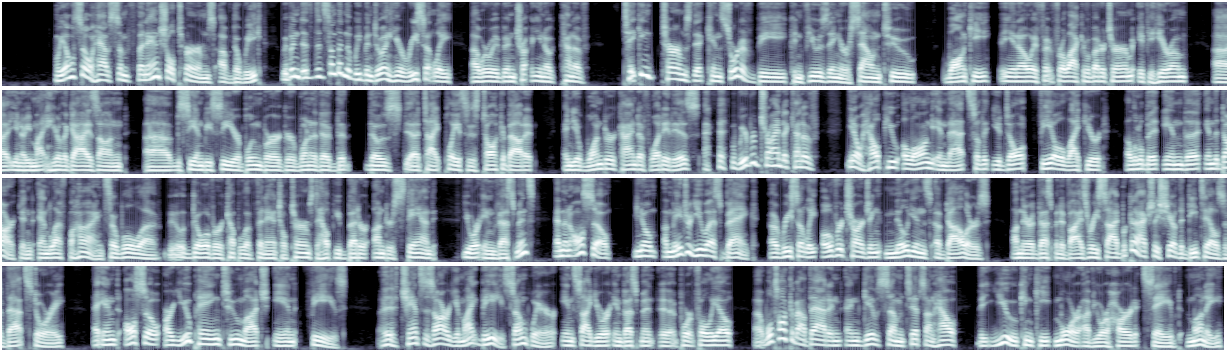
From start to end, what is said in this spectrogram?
We also have some financial terms of the week. We've been it's something that we've been doing here recently, uh, where we've been trying, you know, kind of taking terms that can sort of be confusing or sound too wonky, you know, if for lack of a better term. If you hear them, uh, you know, you might hear the guys on uh, CNBC or Bloomberg or one of the, the those uh, type places talk about it, and you wonder kind of what it is. we were trying to kind of you know help you along in that so that you don't feel like you're a little bit in the in the dark and, and left behind. So we'll, uh, we'll go over a couple of financial terms to help you better understand your investments, and then also you know, a major U.S. bank uh, recently overcharging millions of dollars on their investment advisory side. We're going to actually share the details of that story. And also, are you paying too much in fees? Uh, chances are you might be somewhere inside your investment uh, portfolio. Uh, we'll talk about that and, and give some tips on how that you can keep more of your hard saved money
